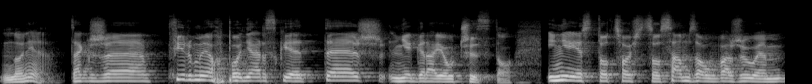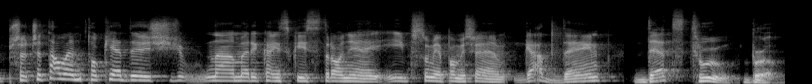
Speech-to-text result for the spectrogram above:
No nie. Także firmy oponiarskie też nie grają czysto. I nie jest to coś, co sam zauważyłem. Przeczytałem to kiedyś na amerykańskiej stronie i w sumie pomyślałem, god damn, that's true, bro.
